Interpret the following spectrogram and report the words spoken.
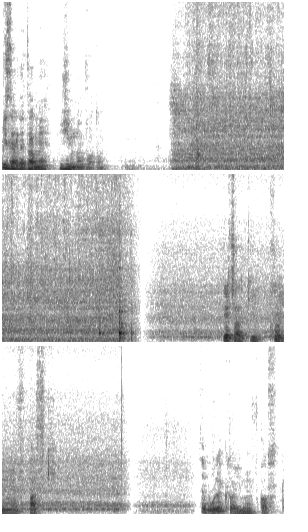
i zalewamy zimną wodą. Pieczarki kroimy w paski. Cebulę kroimy w kostkę.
